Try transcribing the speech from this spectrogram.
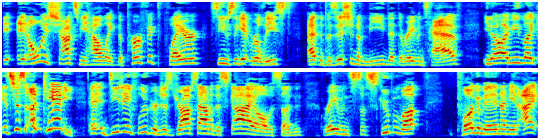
it, it always shocks me how like the perfect player seems to get released at the position of need that the Ravens have. You know, I mean, like it's just uncanny. DJ Fluker just drops out of the sky all of a sudden. Ravens scoop him up, plug him in. I mean, I,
